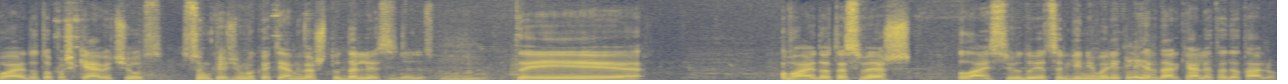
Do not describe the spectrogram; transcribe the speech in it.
Vaidoto Paškevičiaus sunkvežimiu, kad jam vežtų dalis. Dalis. Mhm. Tai Vaidotas veš Laisvidui atsarginį variklį ir dar keletą detalių.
